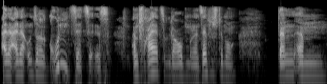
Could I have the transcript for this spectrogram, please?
einer einer unserer Grundsätze ist, an Freiheit zu glauben und an Selbstbestimmung, dann ähm,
